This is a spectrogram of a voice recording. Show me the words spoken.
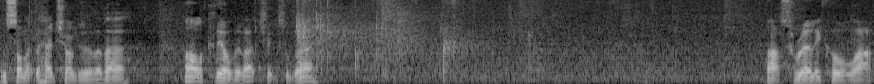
And Sonic the Hedgehog's over there. Oh, look at the old electrics up there. That's really cool, that.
